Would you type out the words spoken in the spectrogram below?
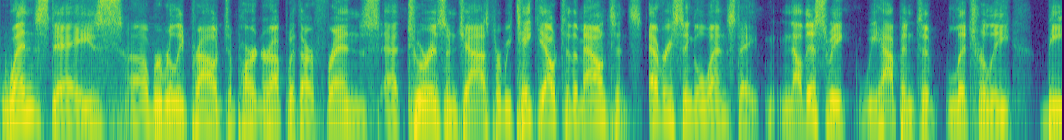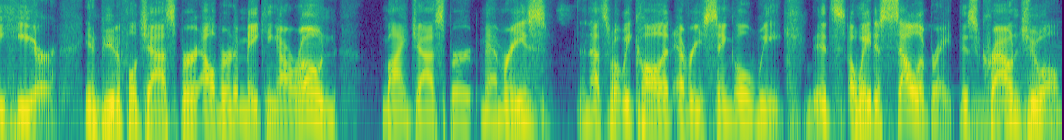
Wednesdays, uh, we're really proud to partner up with our friends at Tourism Jasper. We take you out to the mountains every single Wednesday. Now, this week, we happen to literally be here in beautiful Jasper, Alberta, making our own My Jasper memories. And that's what we call it every single week. It's a way to celebrate this crown jewel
